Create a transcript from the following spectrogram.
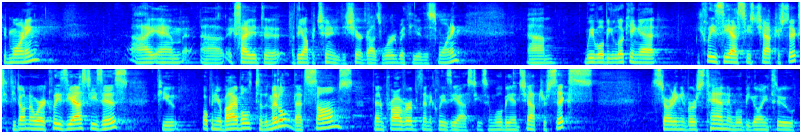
Good morning. I am uh, excited to, for the opportunity to share God's word with you this morning. Um, we will be looking at Ecclesiastes chapter 6. If you don't know where Ecclesiastes is, if you open your Bible to the middle, that's Psalms, then Proverbs, then Ecclesiastes. And we'll be in chapter 6, starting in verse 10, and we'll be going through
